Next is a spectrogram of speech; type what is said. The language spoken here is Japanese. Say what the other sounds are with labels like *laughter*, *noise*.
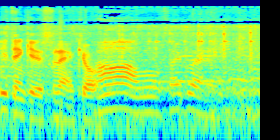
いい天気ですね今日。ああもう最高やね。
